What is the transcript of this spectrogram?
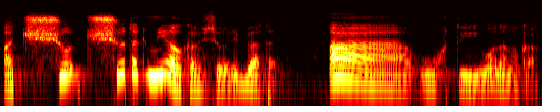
А чё, чё так мелко все, ребята? А, ух ты, вон оно как.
